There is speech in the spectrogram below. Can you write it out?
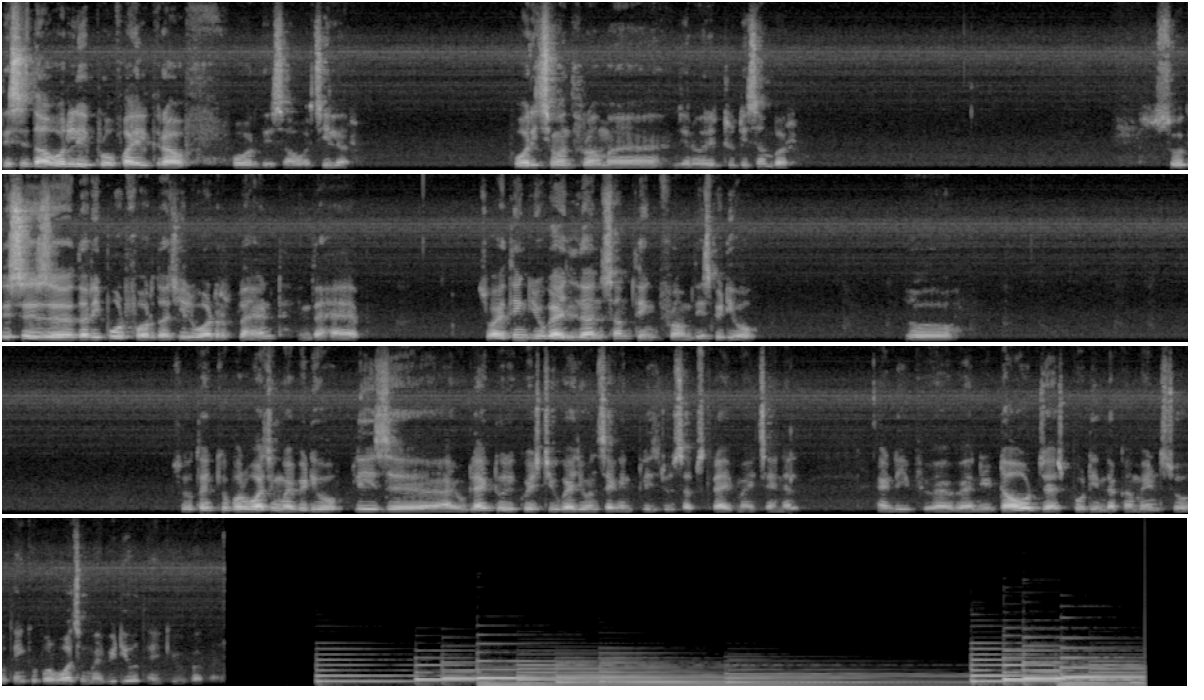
this is the hourly profile graph for this hour chiller. For each month from uh, January to December. So this is uh, the report for the chill water plant in the HAP so I think you guys learned something from this video. So so thank you for watching my video. Please uh, I would like to request you guys once again please do subscribe my channel. And if you have any doubt just put in the comments so thank you for watching my video. Thank you. Bye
